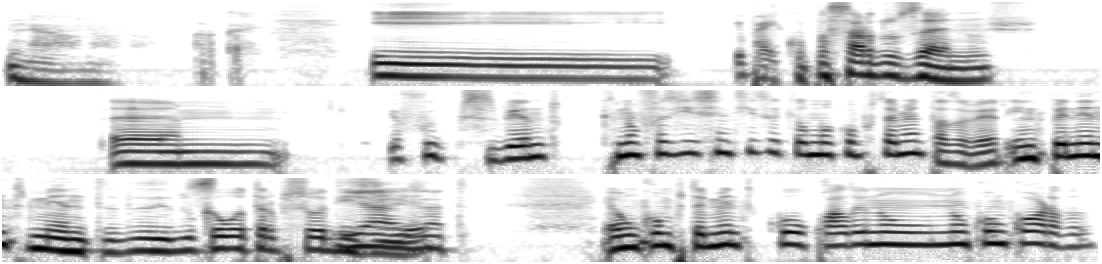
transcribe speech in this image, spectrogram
Não, não. Ok. E, e com o passar dos anos hum, eu fui percebendo que não fazia sentido aquele meu comportamento, estás a ver? Independentemente de- do que a outra pessoa dizia, Yeah, é um comportamento com o qual eu não, não concordo.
